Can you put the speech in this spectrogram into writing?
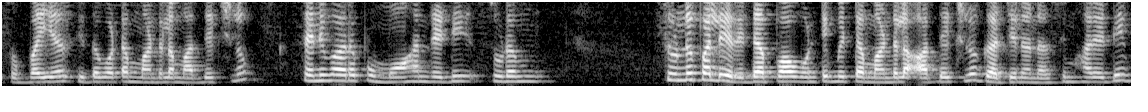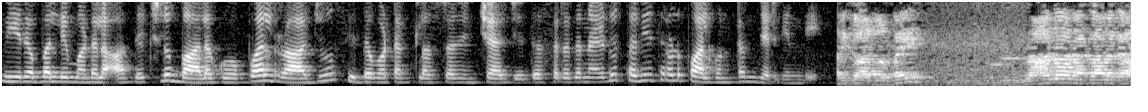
సుబ్బయ్య సిద్ధవటం మండలం అధ్యక్షులు శనివారపు మోహన్ రెడ్డి సుడం సుండుపల్లి రెడ్డప్ప ఒంటిమిట్ట మండల అధ్యక్షులు గజ్జల నరసింహారెడ్డి వీరబల్లి మండల అధ్యక్షులు బాలగోపాల్ రాజు సిద్ధవటం క్లస్టర్ ఇన్ఛార్జి దశరథ నాయుడు తదితరులు పాల్గొనడం జరిగింది. అధికారులపై నానా రకాలుగా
